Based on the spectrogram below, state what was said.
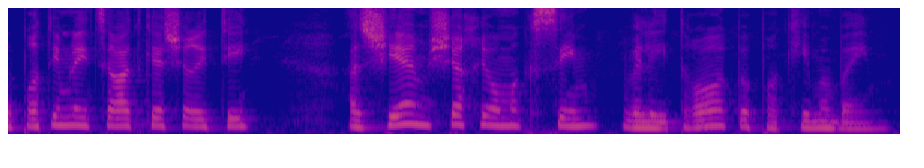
ופרטים ליצירת קשר איתי. אז שיהיה המשך יום מקסים ולהתראות בפרקים הבאים.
